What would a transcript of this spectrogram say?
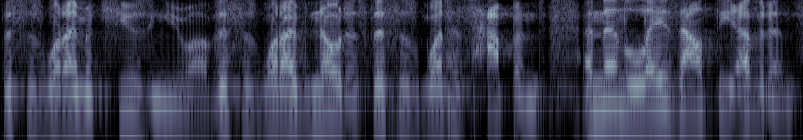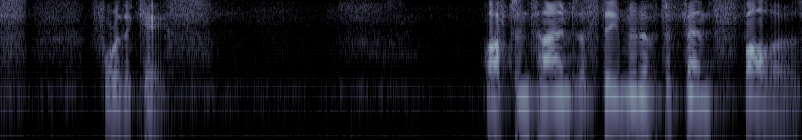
This is what I'm accusing you of. This is what I've noticed. This is what has happened. And then lays out the evidence for the case. Oftentimes, a statement of defense follows,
